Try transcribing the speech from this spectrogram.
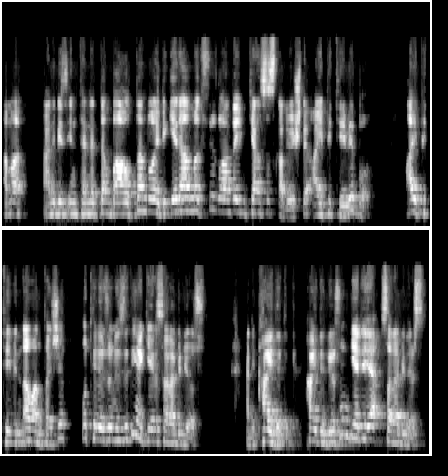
Ama hani biz internetten bağlılıktan dolayı bir geri almak istiyoruz o anda imkansız kalıyor. İşte IPTV bu. IPTV'nin avantajı o televizyonu izlediğin ya geri sarabiliyorsun. Hani kaydedip kaydediyorsun geriye sarabilirsin.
